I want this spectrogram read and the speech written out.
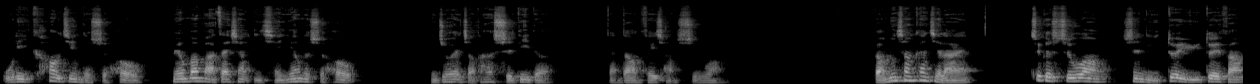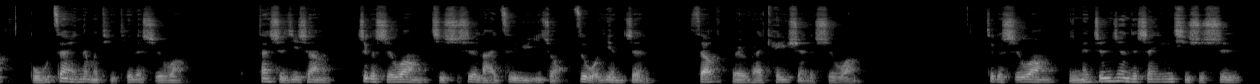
无力靠近的时候，没有办法再像以前一样的时候，你就会脚踏实地的感到非常失望。表面上看起来，这个失望是你对于对方不再那么体贴的失望，但实际上，这个失望其实是来自于一种自我验证 （self-verification） 的失望。这个失望里面真正的声音其实是：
